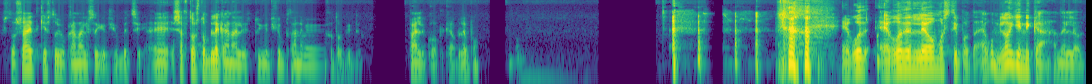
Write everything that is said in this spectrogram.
Στο site και στο κανάλι στο YouTube, έτσι. Ε, σε αυτό, στο μπλε κανάλι του YouTube που θα είναι με αυτό το βίντεο. Πάλι κόπηκα, βλέπω. εγώ, εγώ δεν λέω όμως τίποτα. Εγώ μιλάω γενικά, δεν λέω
